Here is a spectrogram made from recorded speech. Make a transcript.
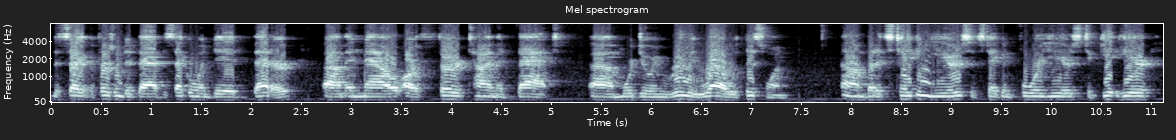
the second the first one did bad. The second one did better. Um, and now our third time at bat um, we're doing really well with this one um, but it's taken years. It's taken four years to get here.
